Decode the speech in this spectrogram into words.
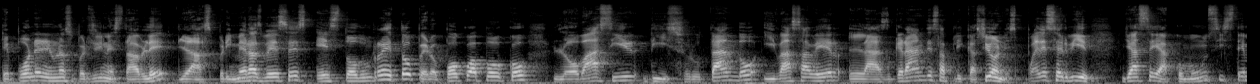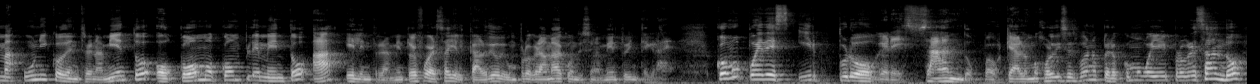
te ponen en una superficie inestable, las primeras veces es todo un reto, pero poco a poco lo vas a ir disfrutando y vas a ver las grandes aplicaciones. Puede servir ya sea como un sistema único de entrenamiento o como complemento a el entrenamiento de fuerza y el cardio de un programa de acondicionamiento integral. ¿Cómo puedes ir progresando? Porque a lo mejor dices, bueno, pero ¿cómo voy a ir progresando?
